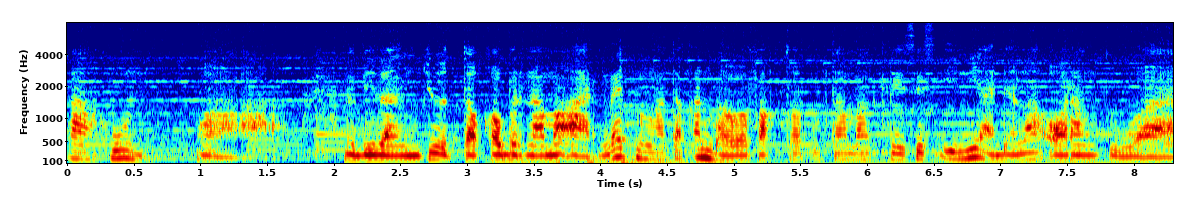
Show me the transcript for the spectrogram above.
tahun. Wah. Lebih lanjut, tokoh bernama Arnett mengatakan bahwa faktor utama krisis ini adalah orang tua.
